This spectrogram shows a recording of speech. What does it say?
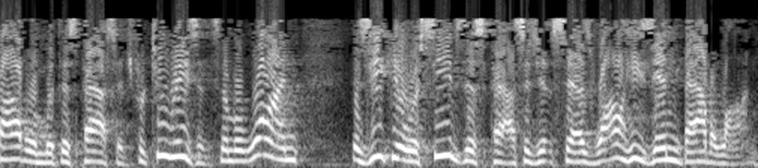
problem with this passage for two reasons. Number one, Ezekiel receives this passage, it says, while he's in Babylon.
